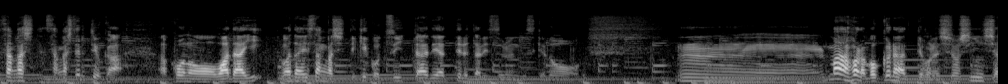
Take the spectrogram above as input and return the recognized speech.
探して、探してるっていうか、この話題？話題探しって結構ツイッターでやってたりするんですけど、うーん、まあほら僕らってほら初心者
